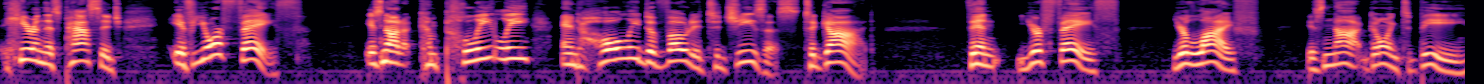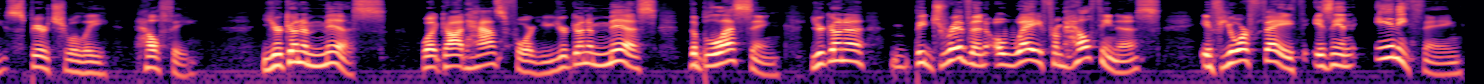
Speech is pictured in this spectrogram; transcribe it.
here in this passage if your faith is not completely and wholly devoted to Jesus, to God, then your faith, your life, is not going to be spiritually healthy. You're going to miss what God has for you. You're going to miss the blessing. You're going to be driven away from healthiness if your faith is in anything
